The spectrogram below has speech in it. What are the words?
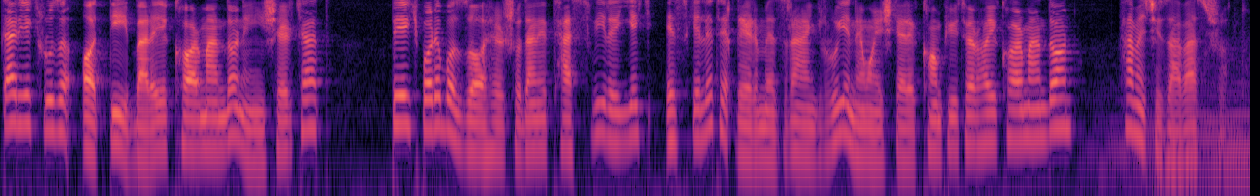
در یک روز عادی برای کارمندان این شرکت به یک باره با ظاهر شدن تصویر یک اسکلت قرمز رنگ روی نمایشگر کامپیوترهای کارمندان همه چیز عوض شد.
